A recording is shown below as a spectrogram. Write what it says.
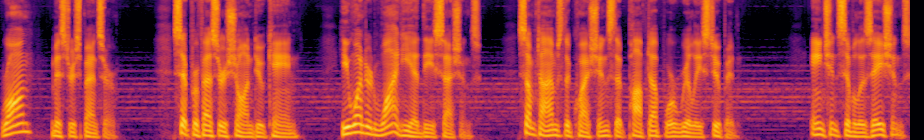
Wrong, Mr. Spencer said Professor Shaune Dukane. He wondered why he had these sessions. Sometimes the questions that popped up were really stupid. Ancient civilizations,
